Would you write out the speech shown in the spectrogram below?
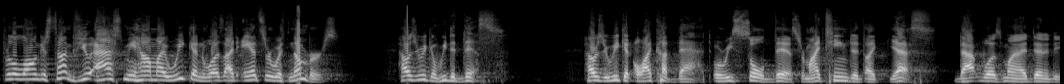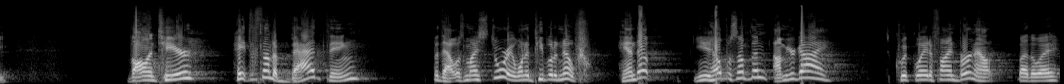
for the longest time. If you asked me how my weekend was, I'd answer with numbers. How was your weekend? We did this. How was your weekend? Oh, I cut that. Or we sold this. Or my team did, like, yes, that was my identity. Volunteer? Hey, that's not a bad thing, but that was my story. I wanted people to know hand up. You need help with something? I'm your guy. It's a quick way to find burnout, by the way.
